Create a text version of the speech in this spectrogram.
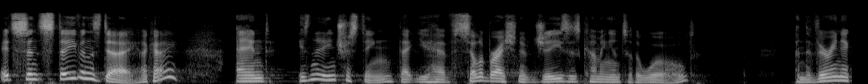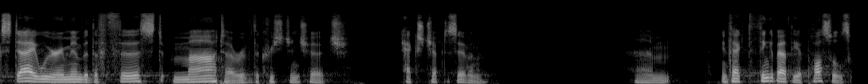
It's St. Stephen's Day, okay? And isn't it interesting that you have celebration of Jesus coming into the world, and the very next day we remember the first martyr of the Christian church, Acts chapter 7. Um, in fact, think about the apostles.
